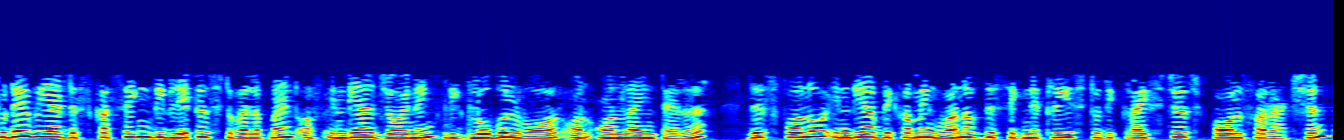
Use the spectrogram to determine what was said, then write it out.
Today we are discussing the latest development of India joining the global war on online terror. This follow India becoming one of the signatories to the Christchurch Call for Action,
